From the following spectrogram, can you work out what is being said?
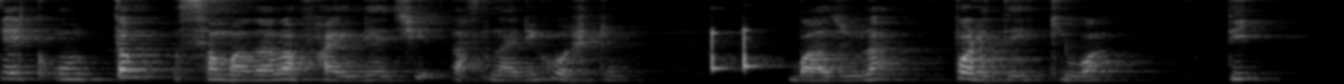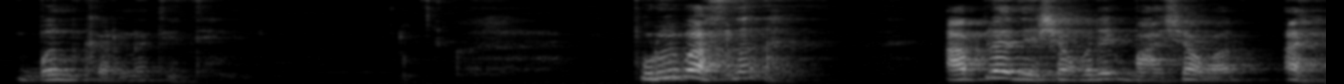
एक उत्तम समाजाला फायद्याची असणारी गोष्ट बाजूला पडते किंवा ती बंद करण्यात येते. पूर्वीपासनं आपल्या देशामध्ये भाषावाद आहे.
